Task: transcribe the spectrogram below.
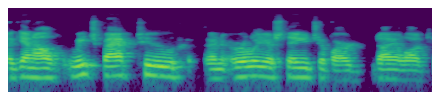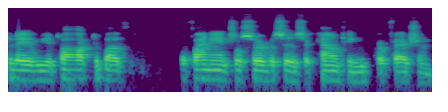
again, I'll reach back to an earlier stage of our dialogue today. We had talked about the financial services accounting profession.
